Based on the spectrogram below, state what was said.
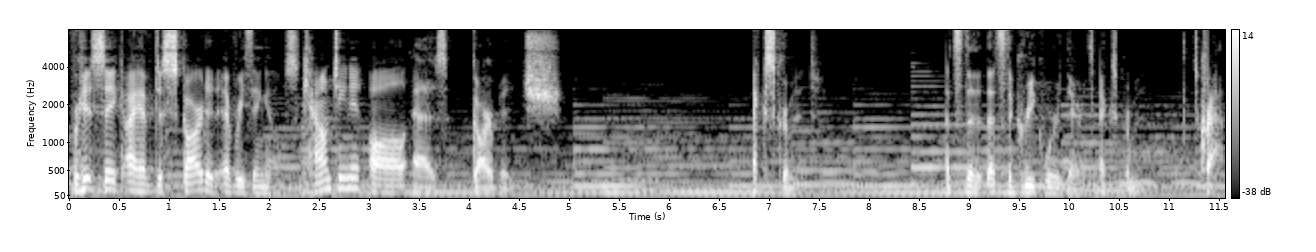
For his sake, I have discarded everything else, counting it all as garbage excrement. That's the, that's the Greek word there. It's excrement. It's crap.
